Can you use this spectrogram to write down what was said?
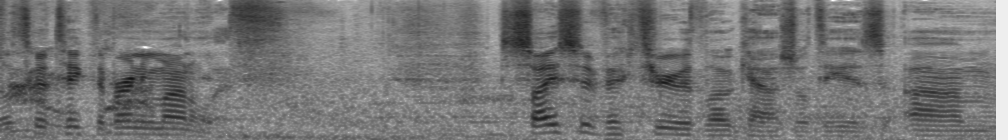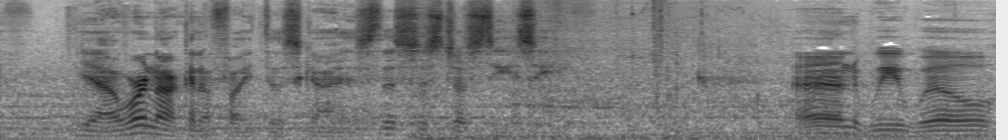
Let's go take the Burning Monolith. Decisive victory with low casualties. Um, yeah, we're not going to fight this, guys. This is just easy. And we will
